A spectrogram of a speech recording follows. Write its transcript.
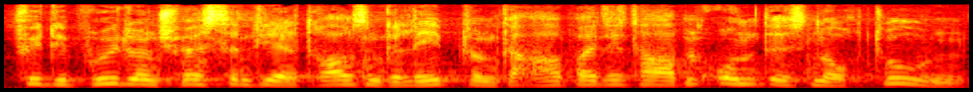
für die Brüder und Schwestern, die da draußen gelebt und gearbeitet haben und es noch tun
